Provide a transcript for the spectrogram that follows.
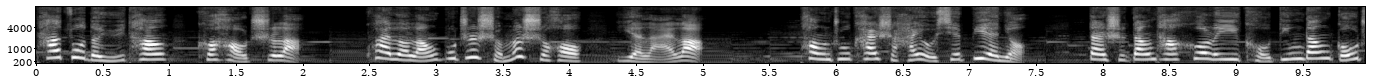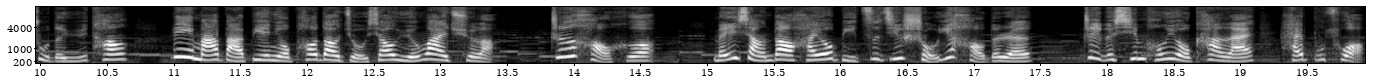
他做的鱼汤可好吃了。”快乐狼不知什么时候也来了，胖猪开始还有些别扭，但是当他喝了一口叮当狗煮的鱼汤，立马把别扭抛到九霄云外去了。真好喝！没想到还有比自己手艺好的人，这个新朋友看来还不错。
